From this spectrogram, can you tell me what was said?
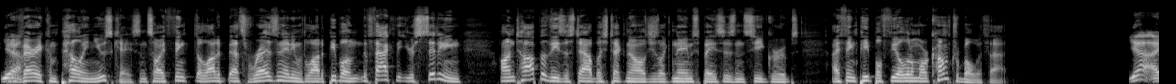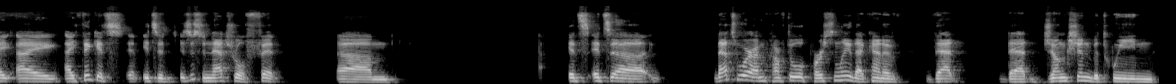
in Yeah. a very compelling use case, and so I think a lot of that's resonating with a lot of people, and the fact that you're sitting on top of these established technologies like namespaces and C groups, I think people feel a little more comfortable with that. Yeah, I, I I think it's it's a it's just a natural fit. Um, it's it's a that's where I'm comfortable personally. That kind of that that junction between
